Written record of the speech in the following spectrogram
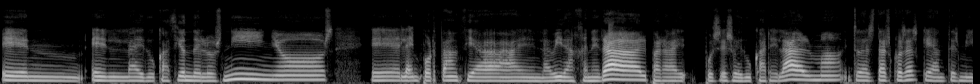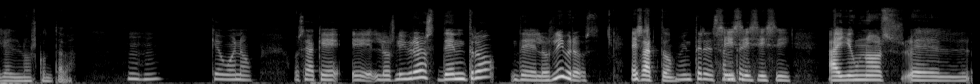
en, en la educación de los niños, eh, la importancia en la vida en general, para, pues eso, educar el alma, y todas estas cosas que antes Miguel nos contaba. Qué bueno. O sea que eh, los libros dentro de los libros. Exacto. Muy interesante. Sí, sí, sí, sí. Hay unos, el-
